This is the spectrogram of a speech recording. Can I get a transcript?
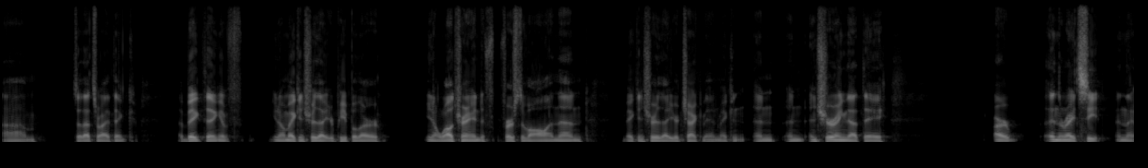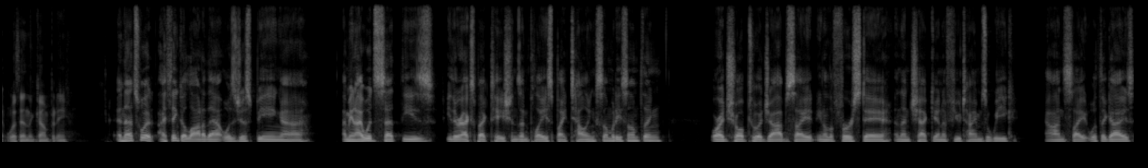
um, so that's why I think a big thing of, you know, making sure that your people are, you know, well trained first of all, and then making sure that you're checking in, making and, and ensuring that they are in the right seat in the within the company. And that's what I think a lot of that was just being uh I mean, I would set these either expectations in place by telling somebody something or I'd show up to a job site, you know, the first day and then check in a few times a week on site with the guys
